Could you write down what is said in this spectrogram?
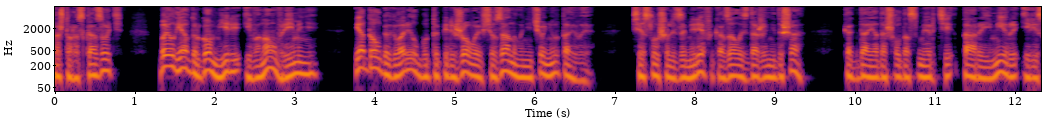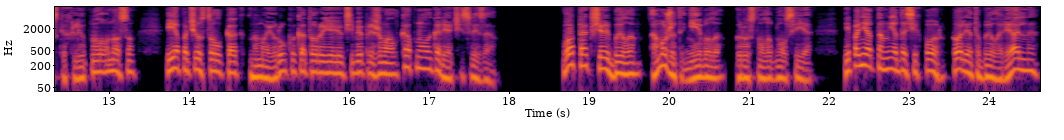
А что рассказывать? Был я в другом мире и в ином времени. Я долго говорил, будто пережевывая все заново, ничего не утаивая. Все слушали, замерев, и, казалось, даже не дыша. Когда я дошел до смерти Тары и Миры, Ириска хлюпнула носом, и я почувствовал, как на мою руку, которую я ее к себе прижимал, капнула горячая слеза. «Вот так все и было, а может, и не было», — грустно улыбнулся я. Непонятно мне до сих пор, то ли это было реально,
